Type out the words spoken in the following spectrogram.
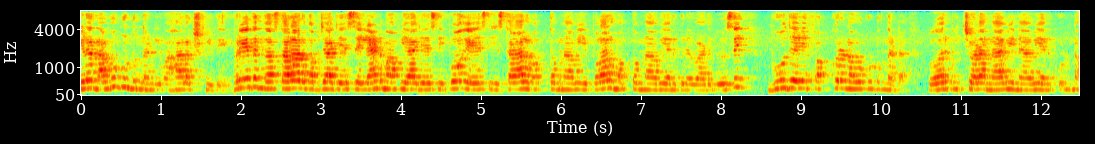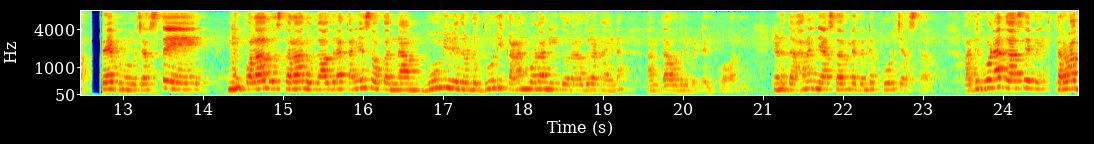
ఇలా నవ్వుకుంటుందండి మహాలక్ష్మీదేవి. విపరీతంగా స్థలాలు కబ్జా చేసి ల్యాండ్ మాఫియా చేసి పోగేసి స్థలాలు మొత్తం నావి పొలాలు మొత్తం నావి అనుకునేవాడు చూసి భూదేవి ఫక్కుర నవ్వుకుంటుందట. ఓర్పిచ్చోడా నావి నావి అనుకుంటున్నావు. రేపు నువ్వు చేస్తే నీ పొలాలు స్థలాలు కాదురా కనీసం ఒక నా భూమి మీద ఉండే ధూళి కణం కూడా నీతో రాదురా నాయన అంతా వదిలిపెట్టి వెళ్ళిపోవాలి. నేను దహనం చేస్తారు లేదంటే పూడి చేస్తారు. అది కూడా కాసేపే. తర్వాత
